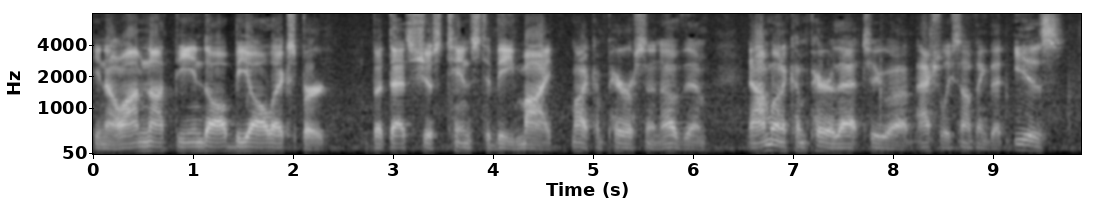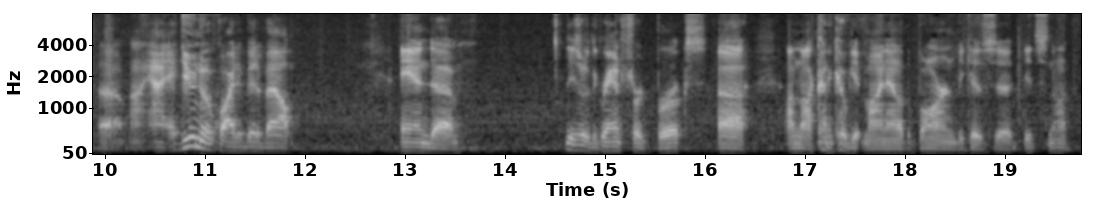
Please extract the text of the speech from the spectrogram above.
you know, I'm not the end all be all expert, but that's just tends to be my, my comparison of them. Now I'm going to compare that to uh, actually something that is, uh, I, I, do know quite a bit about, and uh, these are the Gransfors Bruks. I'm not going to go get mine out of the barn because it's not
